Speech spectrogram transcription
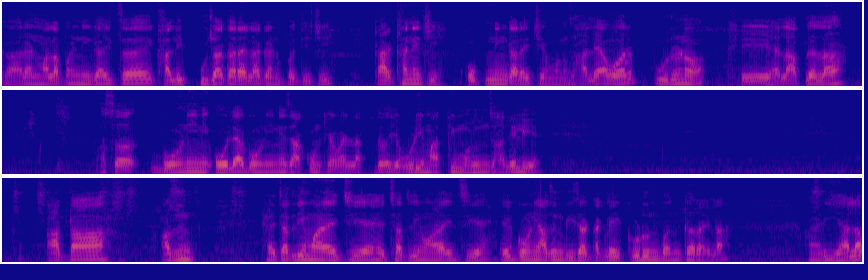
कारण मला पण निघायचं आहे खाली पूजा करायला गणपतीची. कारखान्याची ओपनिंग करायची आहे म्हणून. झाल्यावर पूर्ण हे ह्याला आपल्याला असं गोणीने ओल्या गोणीने झाकून ठेवायला लागतं. एवढी माती मळून झालेली आहे. आता अजून ह्याच्यातली मळायची आहे ह्याच्यातली मळायची आहे. एक गोणी अजून भिजत टाकले इकडून बंद करायला. आणि ह्याला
